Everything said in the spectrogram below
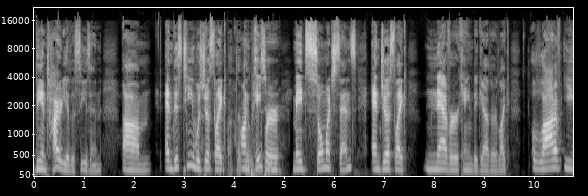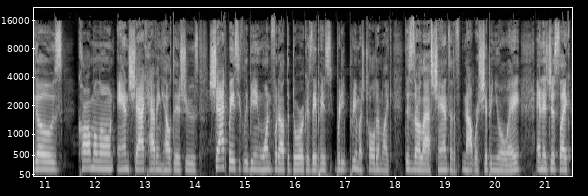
the entirety of the season. Um, and this team was just like on That was this paper made so much sense and just like never came together. Like a lot of egos. Karl Malone and Shaq having health issues. Shaq basically being one foot out the door because they pretty pretty much told him like this is our last chance and if not we're shipping you away. And it's just like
